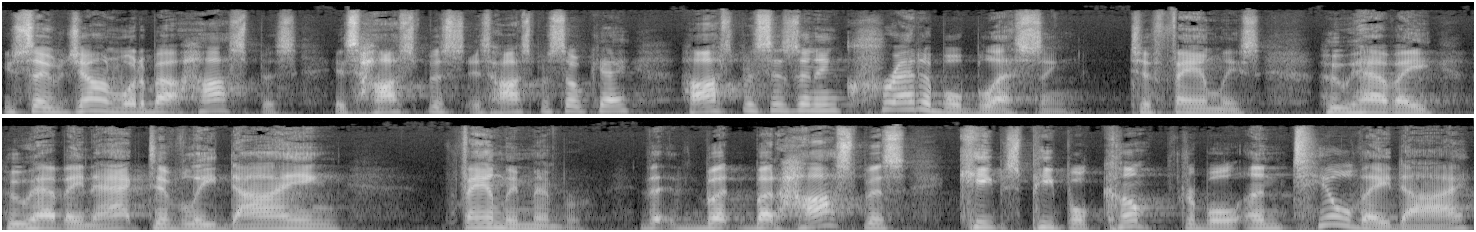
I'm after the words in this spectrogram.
You say, well, John, what about hospice? Is hospice is hospice okay? Hospice is an incredible blessing to families who have a who have an actively dying family member. But but hospice keeps people comfortable until they die.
